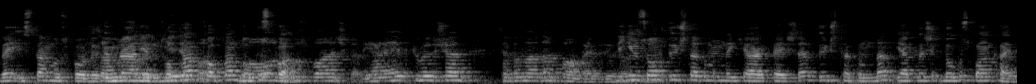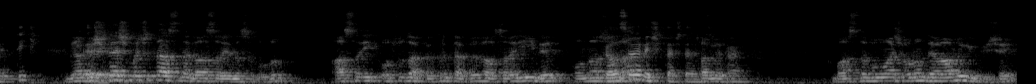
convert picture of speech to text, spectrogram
Ve İstanbul Spor ve İstanbul Ümraniye'de yedi toplam puan. toplam O 9 puan. 9 puana çıkar. Yani hep küme düşen takımlardan puan kaybediyoruz. Ligin aslında. son 3 takımındaki arkadaşlar 3 takımdan yaklaşık 9 puan kaybettik. Ya Beşiktaş maçında aslında Galatasaray'ı nasıl buldun? Aslında ilk 30 dakika 40 dakika Galatasaray iyiydi. Ondan sonra Galatasaray Beşiktaş derbisi. Tabii. Ha. aslında bu maç onun devamı gibi bir şey.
